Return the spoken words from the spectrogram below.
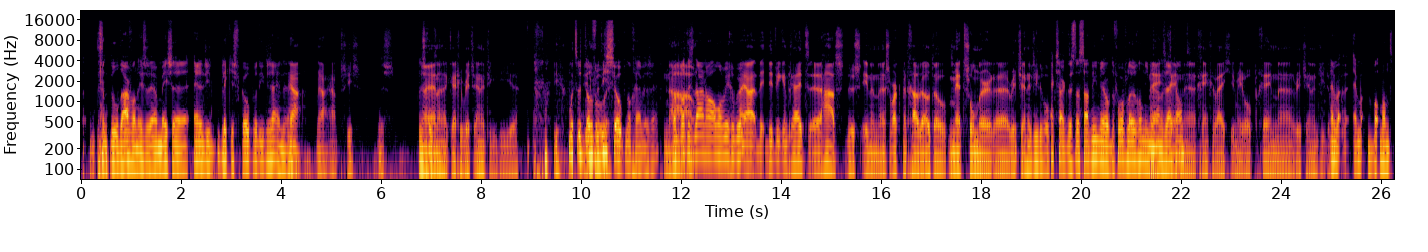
het doel daarvan is de meeste energy blikjes verkopen die er zijn. Ja, ja, ja, precies. Dus dus nou ja, dan krijg je Rich Energy. Die, uh, die Moeten we het over die soap nog hebben, zeg? Nou, Want wat is daar nou allemaal weer gebeurd? Nou ja, dit weekend rijdt uh, Haas dus in een uh, zwart met gouden auto met zonder Rich Energy erop. Exact, dus dat staat niet meer op de voorvleugel, niet meer aan de zijkant. Geen, geen gewijtje meer op, geen Rich Energy erop. En, en, want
